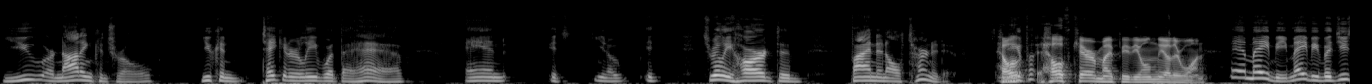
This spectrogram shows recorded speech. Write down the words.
You are not in control. You can take it or leave what they have, and it's you know it it's really hard to find an alternative. Health healthcare might be the only other one. Yeah, maybe, maybe, but you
